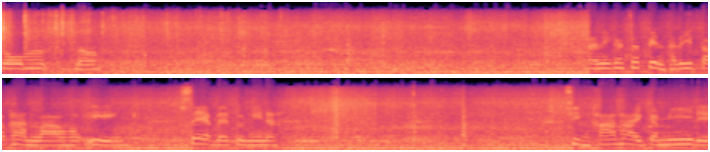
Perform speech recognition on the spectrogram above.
ส้มเนาะอันนี้ก็จะเป็นผลิตภัณฑ์ลาวเขาเองแซ่บเลยตัวนี้นะ สินค้าไทยก็มีเด้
